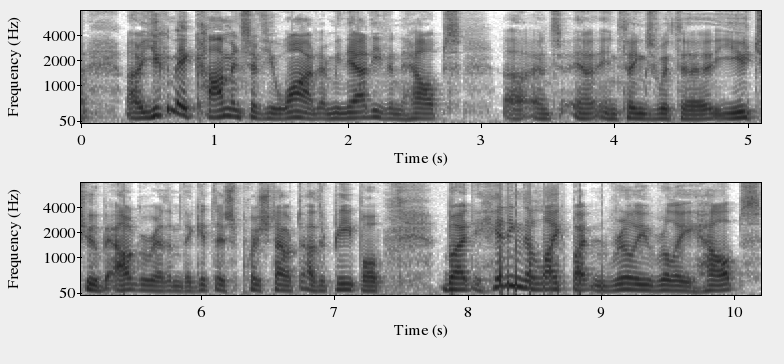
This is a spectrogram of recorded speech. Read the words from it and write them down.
uh, you can make comments if you want. I mean, that even helps uh, in, uh, in things with the YouTube algorithm to get this pushed out to other people. But hitting the like button really, really helps.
